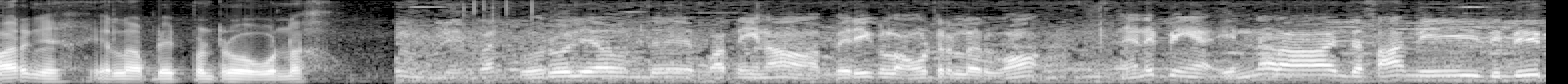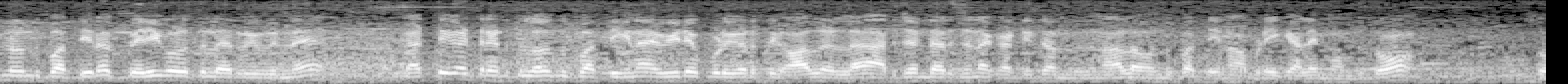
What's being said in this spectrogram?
பாருங்கள் எல்லாம் அப்டேட் பண்ணுறோம் ஒவ்வொன்றா ஒரு வழியாக வந்து பாத்தீங்கன்னா பெரியகுளம் அவுட்டர்ல இருக்கும். நினைப்பீங்க என்னடா இந்த சாமி திடீர்னு வந்து பாத்தீங்கன்னா பெரியகுளத்துல இருக்குதுன்னு கட்டு கட்டுற இடத்துல வந்து பாத்தீங்கன்னா வீடியோ பிடிக்கிறதுக்கு ஆள் இல்லை. அர்ஜென்ட் அர்ஜென்டா கட்டிட்டு வந்ததுனால வந்து பாத்தீங்கன்னா அப்படியே கிளம்பி வந்துட்டோம். ஸோ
